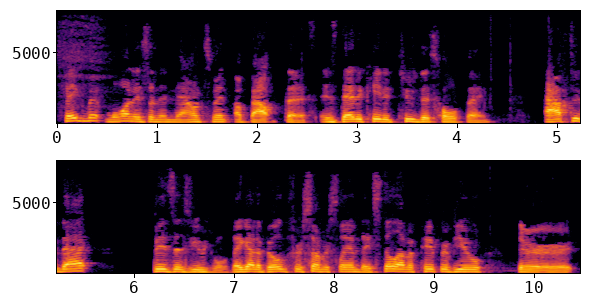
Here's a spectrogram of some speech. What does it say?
segment one is an announcement about this, is dedicated to this whole thing. After that, biz as usual. They got to build for SummerSlam. They still have a pay per view. Their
